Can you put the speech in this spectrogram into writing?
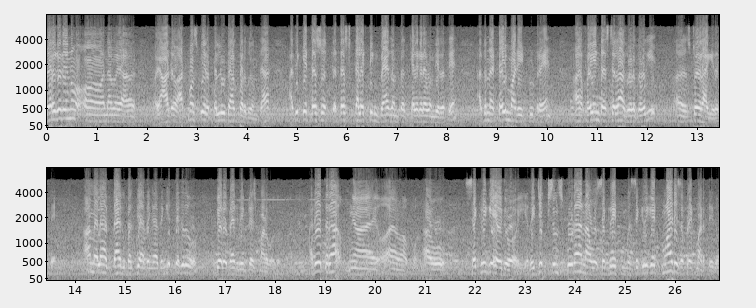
ಹೊರಗಡೆನೂ ನಾವು ಅದು ಅಟ್ಮಾಸ್ಫಿಯರ್ ಪಲ್ಯೂಟ್ ಆಗಬಾರ್ದು ಅಂತ. ಅದಕ್ಕೆ ಡಸ್ಟ್ ಡಸ್ಟ್ ಕಲೆಕ್ಟಿಂಗ್ ಬ್ಯಾಗ್ ಅಂತ ಕೆಳಗಡೆ ಒಂದಿರುತ್ತೆ. ಅದನ್ನು ಟೈಮ್ ಮಾಡಿ ಇಟ್ಬಿಟ್ರೆ, ಆ ಫೈನ್ ಡಸ್ಟ್ ಎಲ್ಲ ಅದ್ರೊಳಗೆ ಹೋಗಿ ಸ್ಟೋರ್ ಆಗಿರುತ್ತೆ. ಆಮೇಲೆ ಆ ಬ್ಯಾಗ್ ಭರ್ತಿ ಆದಂಗೆ ಆದಂಗೆ ತೆಗೆದು ಬೇರೆ ಬ್ಯಾಗ್ ರೀಪ್ಲೇಸ್ ಮಾಡ್ಬೋದು. ಅದೇ ಥರ ಸೆಗ್ರಿಗೇ ಇದು ರಿಜೆಕ್ಷನ್ಸ್ ಕೂಡ ನಾವು ಸೆಗ್ರೇಟ್ ಸೆಗ್ರಿಗೇಟ್ ಮಾಡಿ ಸಪ್ರೇಟ್ ಮಾಡ್ತೀವಿ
